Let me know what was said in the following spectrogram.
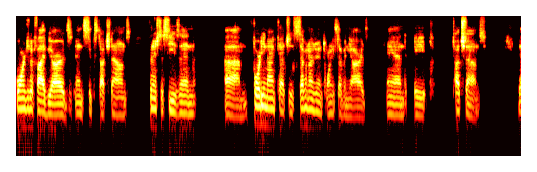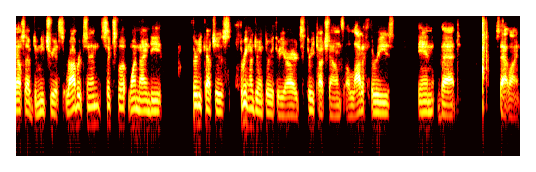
405 yards and six touchdowns. Finished the season um, 49 catches, 727 yards, and eight touchdowns. They also have Demetrius Robertson, six foot, 190, 30 catches, 333 yards, three touchdowns, a lot of threes in that stat line.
